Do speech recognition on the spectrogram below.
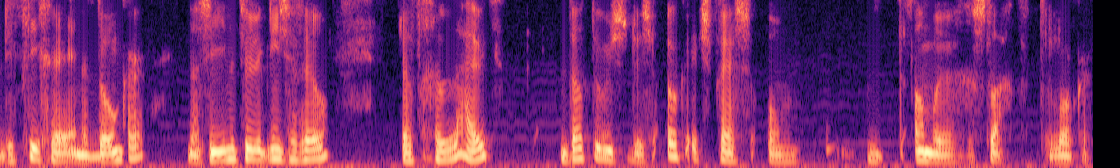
die vliegen in het donker. Dan zie je natuurlijk niet zoveel. Dat geluid, dat doen ze dus ook expres om het andere geslacht te lokken.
